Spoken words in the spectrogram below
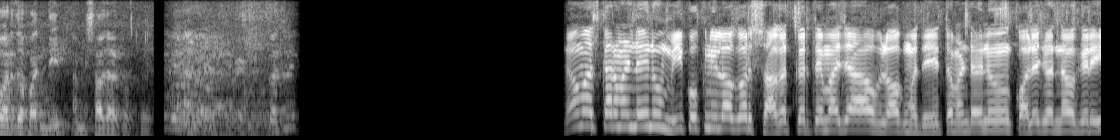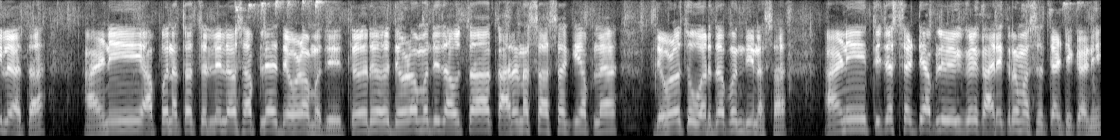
वर्धापन दिन आम्ही साजरा करतोय. नमस्कार मंडळीनू मी कोकणी लॉगवर स्वागत करते माझ्या व्लॉगमध्ये. तर मंडळीनू कॉलेजमधनं वगैरे येईल आता आणि आपण आता चाललेलो असं आपल्या देवळामध्ये. तर देवळामध्ये जाऊचा कारण असं असा की आपल्या देवळाचं वर्धापन दिन असा आणि त्याच्यासाठी आपले वेगवेगळे कार्यक्रम असतात त्या ठिकाणी.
